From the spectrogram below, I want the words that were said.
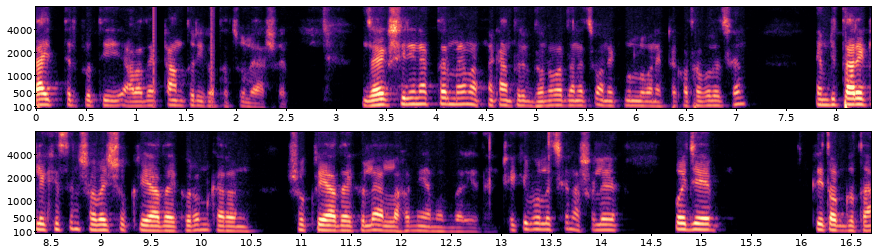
দায়িত্বের প্রতি আলাদা একটা আন্তরিকতা চলে আসে। যাই হোক শিরিন আক্তার ম্যাম আপনাকে আন্তরিক ধন্যবাদ জানাচ্ছি। অনেক মূল্যবান একটা কথা বলেছেন। এমডি তারেক লিখেছেন সবাই শুকরিয়া আদায় করুন। কারণ শুকরিয়া আদায় করলে আল্লাহ নিয়ামত বাড়িয়ে দেন। ঠিকই বলেছেন। আসলে ওই যে কৃতজ্ঞতা,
